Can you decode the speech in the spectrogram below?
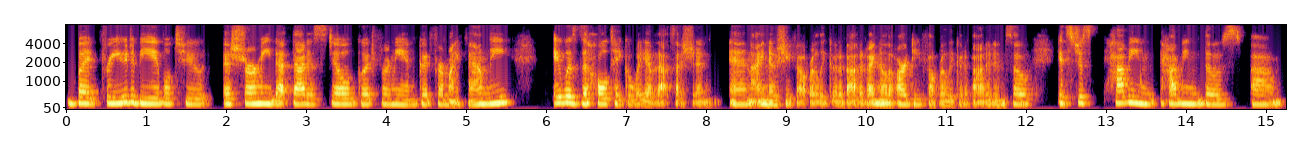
But for you to be able to assure me that that is still good for me and good for my family it was the whole takeaway of that session. And I know she felt really good about it. I know the RD felt really good about it. And so it's just having having those um,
